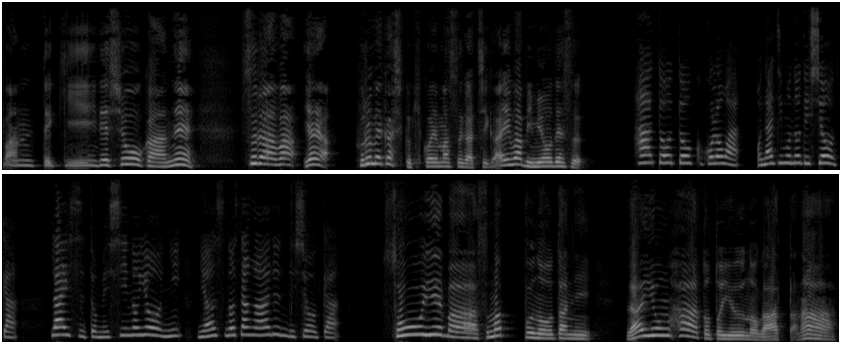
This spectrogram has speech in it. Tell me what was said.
般的でしょうかね。すらはやや古めかしく聞こえますが違いは微妙です。ハートと心は同じものでしょうか？ライスと飯のようにニュアンスの差があるんでしょうか？そういえば、スマップの歌に、ライオンハートというのがあったな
